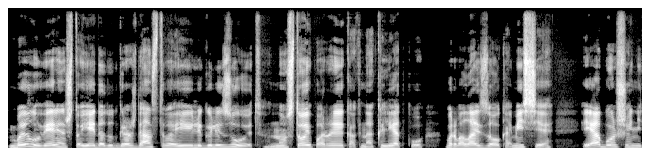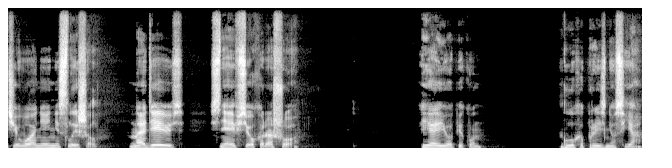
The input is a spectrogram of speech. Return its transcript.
Был уверен, что ей дадут гражданство и легализуют, но с той поры, как на клетку ворвалась зоокомиссия, я больше ничего о ней не слышал. Надеюсь, с ней все хорошо. Я ее опекун, — глухо произнес я.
